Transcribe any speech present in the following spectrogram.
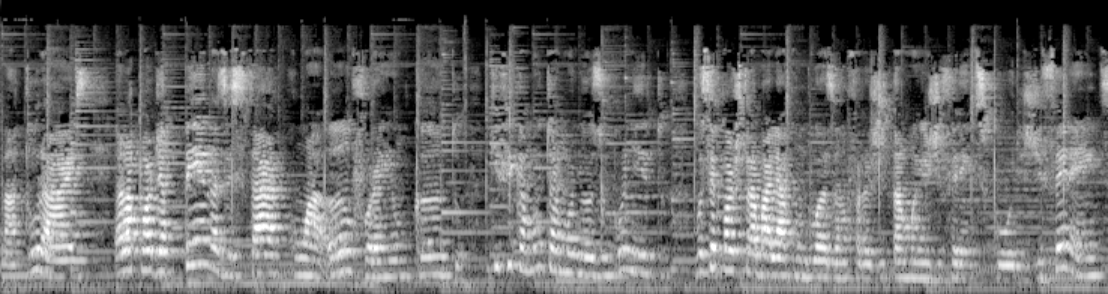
naturais, ela pode apenas estar com a ânfora em um canto, que fica muito harmonioso e bonito. Você pode trabalhar com duas ânforas de tamanhos diferentes, cores diferentes.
